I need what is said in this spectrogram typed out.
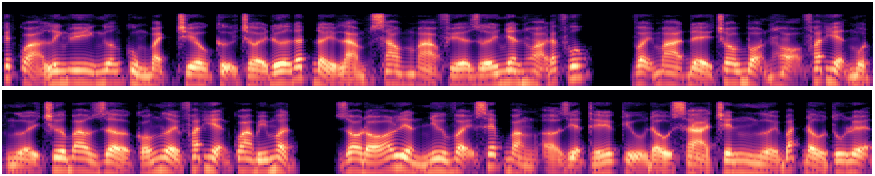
kết quả Linh uy ngưỡng cùng Bạch Triều cự trời đưa đất đẩy làm sao mà phía dưới nhân họa đắc phúc, vậy mà để cho bọn họ phát hiện một người chưa bao giờ có người phát hiện qua bí mật, do đó liền như vậy xếp bằng ở diệt thế cựu đầu xà trên người bắt đầu tu luyện.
